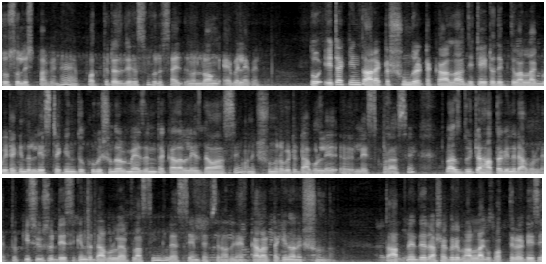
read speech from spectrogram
চৌচল্লিশ পাবেন হ্যাঁ? প্রত্যেকটা ড্রেসের চৌচল্লিশ সাইজ লং অ্যাভেলেবেল তো এটা কিন্তু আর একটা সুন্দর একটা কালার যেটা এটা দেখতে ভালো লাগবে। এটা কিন্তু লেসটা কিন্তু খুবই সুন্দর ম্যাজেন্টা কালার লেস দেওয়া আছে। অনেক সুন্দর হবে। এটা ডাবল লেস করা আছে। প্লাস দুইটা হাতও কিন্তু ডাবল লেয়ার তো কিছু কিছু ড্রেসে কিন্তু double layer plus single layer same টাইপসের হবে। কালারটা কিন্তু অনেক সুন্দর। তো আপনাদের আশা করি ভালো লাগবে প্রত্যেকটা ড্রেসে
